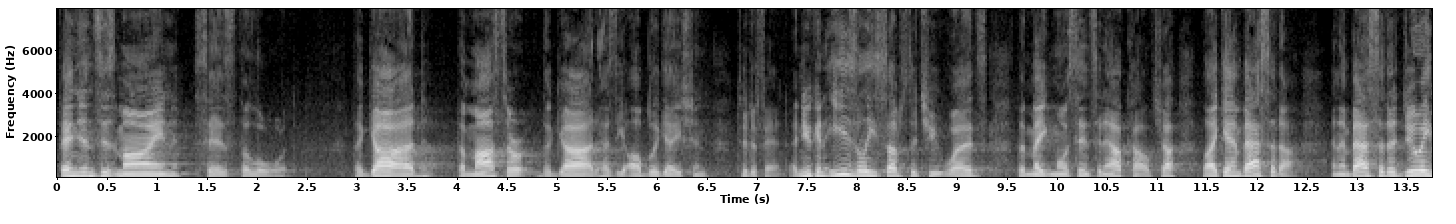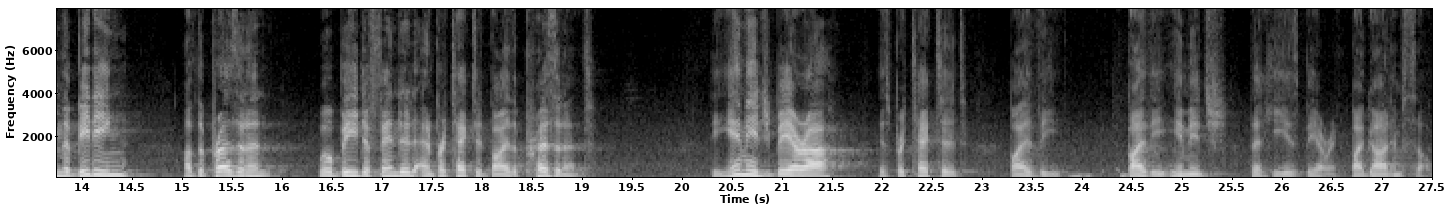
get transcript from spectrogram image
Vengeance is mine, says the Lord. The God, the master, the God, has the obligation to defend. And you can easily substitute words that make more sense in our culture, like ambassador. An ambassador doing the bidding of the president will be defended and protected by the president. The image bearer is protected by the, by the image that he is bearing, by God Himself.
